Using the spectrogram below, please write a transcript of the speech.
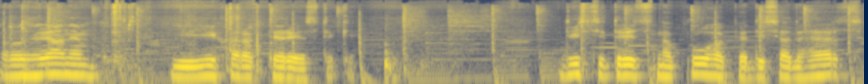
Розглянемо її характеристики. 230 напруга, 50 Гц,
